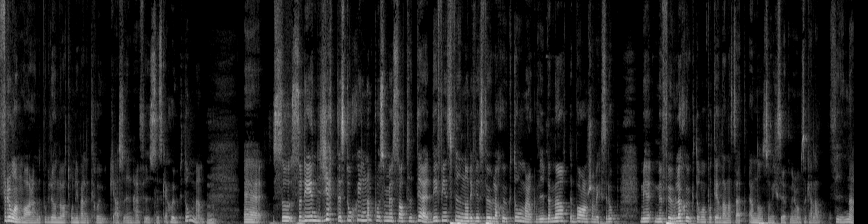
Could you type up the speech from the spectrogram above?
frånvarande på grund av att hon är väldigt sjuk, alltså i den här fysiska sjukdomen. Mm. Eh, så, så det är en jättestor skillnad på, som jag sa tidigare, det finns fina och det finns fula sjukdomar och vi bemöter barn som växer upp med, med fula sjukdomar på ett helt annat sätt än de som växer upp med de så kallade fina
